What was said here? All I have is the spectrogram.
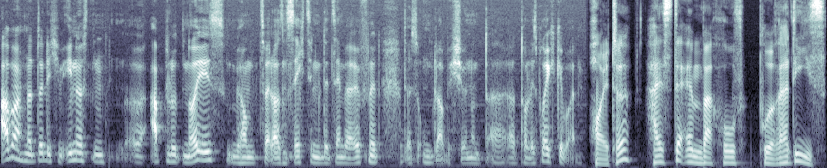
aber natürlich im Innersten äh, absolut neu ist. Wir haben 2016 im Dezember eröffnet. Das ist unglaublich schön und äh, ein tolles Projekt geworden. Heute heißt der Embachhof Paradies.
